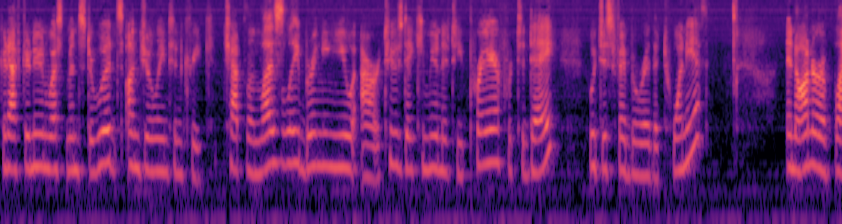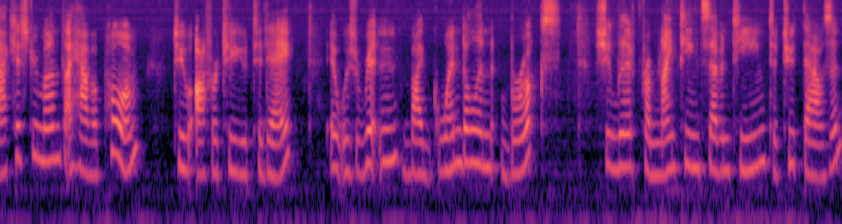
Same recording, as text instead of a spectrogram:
Good afternoon, Westminster Woods on Julington Creek. Chaplain Leslie bringing you our Tuesday community prayer for today, which is February the 20th. In honor of Black History Month, I have a poem to offer to you today. It was written by Gwendolyn Brooks. She lived from 1917 to 2000,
